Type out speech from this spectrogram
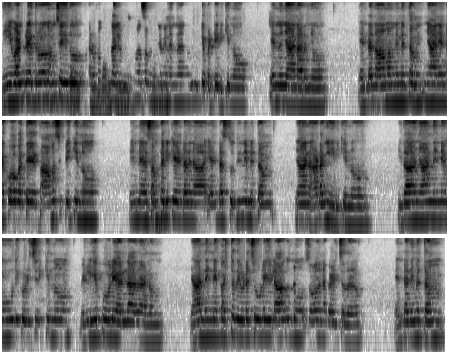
നീ വളരെ ദ്രോഹം ചെയ്തു. ഗർഭം മുതൽ വിശ്വാസമില്ലവനെന്ന് വിളിക്കപ്പെട്ടിരിക്കുന്നു എന്ന് ഞാൻ അറിഞ്ഞു. എന്റെ നാമം നിമിത്തം ഞാൻ എന്റെ കോപത്തെ താമസിപ്പിക്കുന്നു. നിന്നെ സംഹരിക്കേണ്ടതിന് എന്റെ സ്തുതി നിമിത്തം ഞാൻ അടങ്ങിയിരിക്കുന്നു. ഇതാ ഞാൻ നിന്നെ ഊതിക്കൊഴിച്ചിരിക്കുന്നു വെള്ളിയെപ്പോലെ അല്ലാതാനും ഞാൻ നിന്നെ കഷ്ടതയുടെ ചൂളയിലാകുന്നു. ശോധന കഴിച്ചത്. എന്റെ നിമിത്തം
